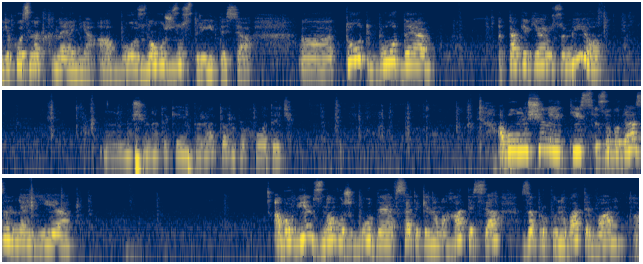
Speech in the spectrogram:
якогось натхнення, або знову ж зустрітися. Е, тут буде, так як я розумію, мужчина такий імператор виходить. Або у мужчини якісь зобов'язання є, або він знову ж буде все-таки намагатися запропонувати вам. е,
